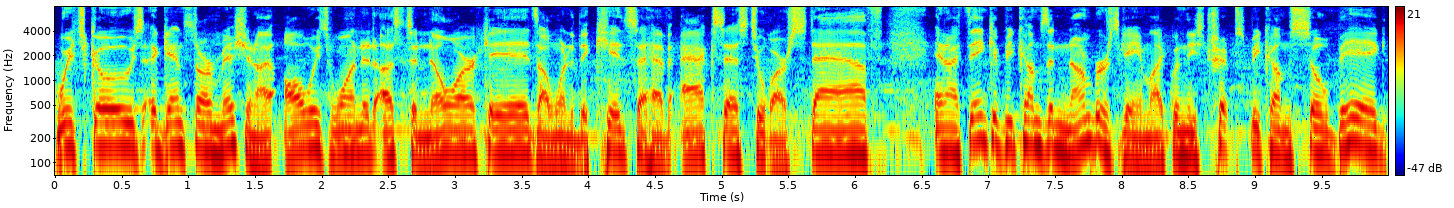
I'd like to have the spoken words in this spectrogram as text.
which goes against our mission. I always wanted us to know our kids. I wanted the kids to have access to our staff. And I think it becomes a numbers game. Like when these trips become so big,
